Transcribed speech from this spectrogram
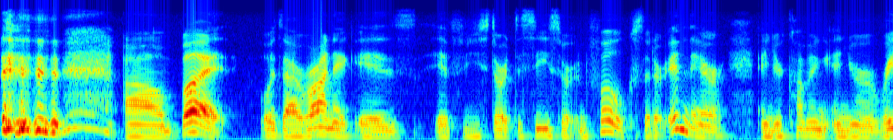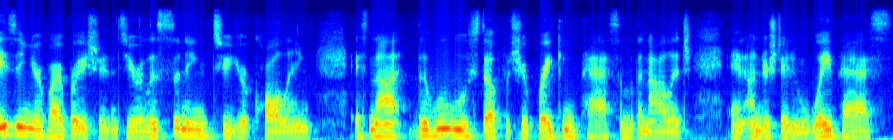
Um, but what's ironic is if you start to see certain folks that are in there and you're coming and you're raising your vibrations you're listening to your calling it's not the woo woo stuff but you're breaking past some of the knowledge and understanding way past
